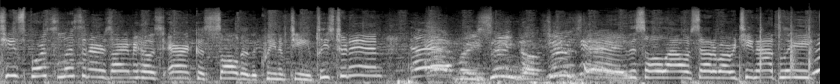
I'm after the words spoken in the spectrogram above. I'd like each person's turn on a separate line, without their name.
Teen Sports listeners. I am your host, Erica Salda, the Queen of Teen. Please tune in
Every single Tuesday.
this whole hour of Santa Barbara Teen Athletes.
